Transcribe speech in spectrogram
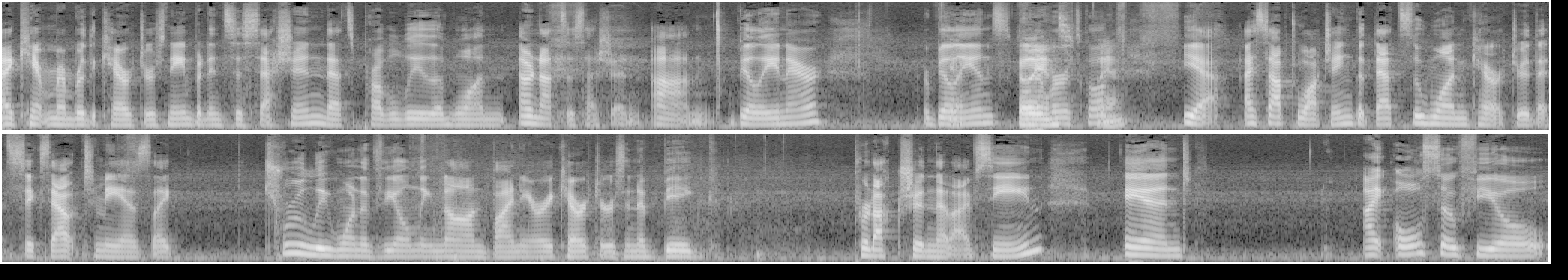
I can't remember the character's name, but in Succession, that's probably the one, or not Succession, um, Billionaire or Billions, Billions, whatever it's called. Billion. Yeah, I stopped watching, but that's the one character that sticks out to me as like truly one of the only non-binary characters in a big production that I've seen. And I also feel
